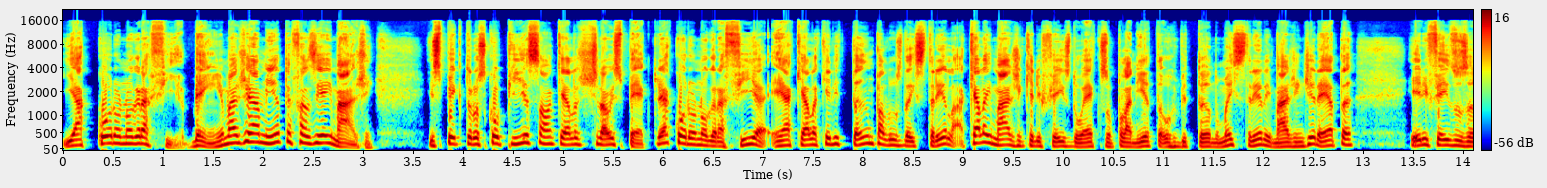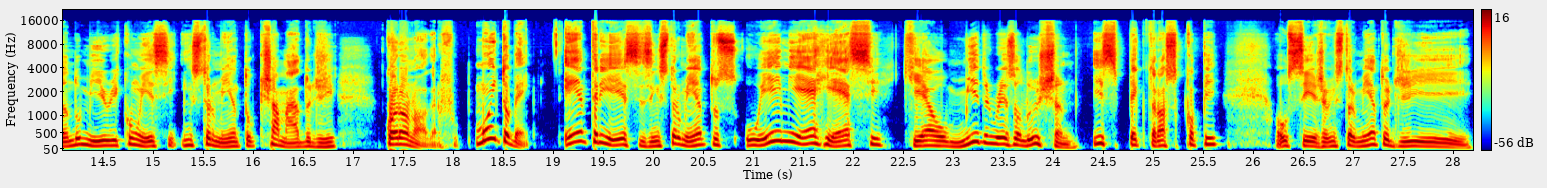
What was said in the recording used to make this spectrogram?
e a coronografia. Bem, imageamento é fazer a imagem. Espectroscopia são aquelas de tirar o espectro. E a coronografia é aquela que ele tampa a luz da estrela. Aquela imagem que ele fez do exoplaneta orbitando uma estrela, imagem direta, ele fez usando o MIRI com esse instrumento chamado de coronógrafo. Muito bem. Entre esses instrumentos, o MRS, que é o Mid Resolution Spectroscopy, ou seja, um instrumento de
